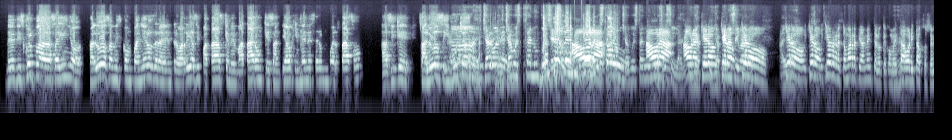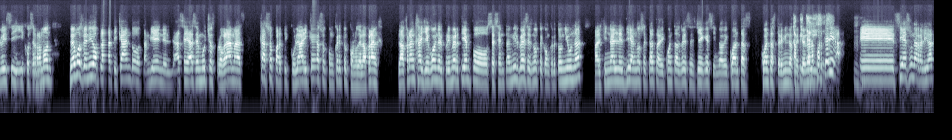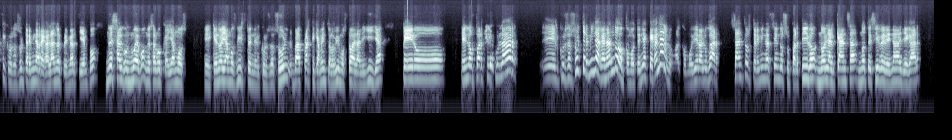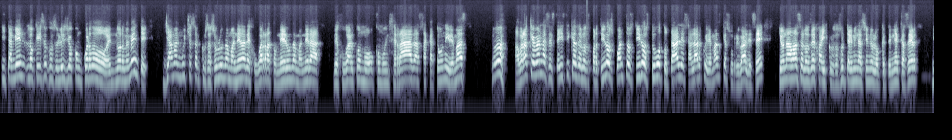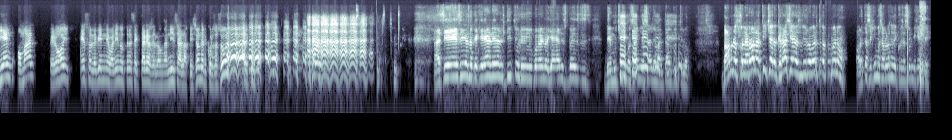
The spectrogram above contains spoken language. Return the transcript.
De, disculpa, Saguiño. Saludos a mis compañeros de la, entre barridas y patadas que me mataron, que Santiago Jiménez era un muertazo. Así que saludos y No, muchas el, chavo, el chavo está en un proceso. Ahora- Ahora, ahora quiero, quiero, quiero, Ahí quiero, va, quiero, quiero retomar rápidamente lo que comentaba Ujú. ahorita José Luis y, y José Ramón. Lo hemos venido platicando también el- hace, hace muchos programas, caso particular y caso concreto con lo de la franja. La franja llegó en el primer tiempo 60 mil veces, no te concretó ni una. Al final del día no se trata de cuántas veces llegues, sino de cuántas, cuántas terminas metiendo en la portería. Eh, sí es una realidad que Cruz Azul termina regalando el primer tiempo. No es algo nuevo, no es algo que hayamos eh, que no hayamos visto en el Cruz Azul. Va, prácticamente lo vimos toda la liguilla, pero en lo particular el Cruz Azul termina ganando como tenía que ganarlo, a como diera lugar. Santos termina haciendo su partido, no le alcanza, no te sirve de nada llegar. Y también lo que hizo José Luis, yo concuerdo enormemente. Llaman muchos al Cruz Azul una manera de jugar ratonero, una manera de jugar como, como encerrada, sacatona y demás. Ah, habrá que ver las estadísticas de los partidos, cuántos tiros tuvo totales al arco y demás que sus rivales, ¿eh? Yo nada más se los dejo ahí. Cruz Azul termina haciendo lo que tenía que hacer, bien o mal, pero hoy eso le viene valiendo tres hectáreas de longaniza a la afición del Cruz Azul. al Cruz Así es, ellos lo que querían era el título y bueno, ya después de muchísimos años se ha levantado un título. Vámonos con la rola, teacher. Gracias, Luis Roberto, hermano. Ahorita seguimos hablando de Cruz Azul, mi gente.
